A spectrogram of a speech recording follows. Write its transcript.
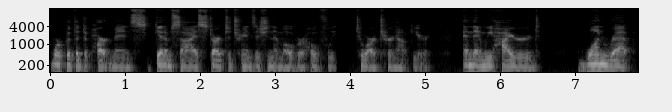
work with the departments, get them sized, start to transition them over, hopefully, to our turnout gear. And then we hired one rep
